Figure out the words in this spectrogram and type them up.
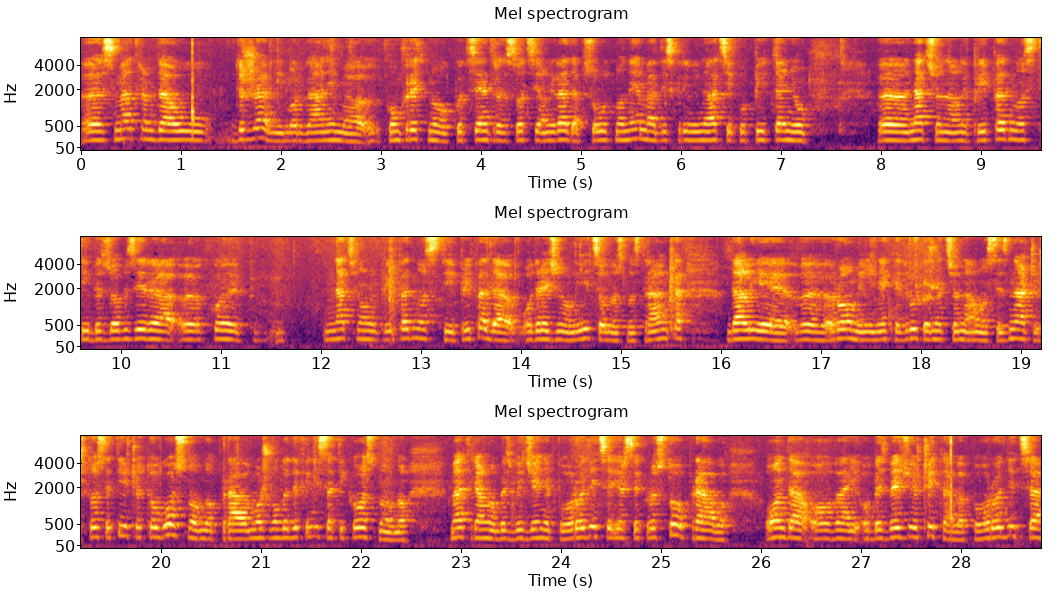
E, smatram da u državnim organima, konkretno kod Centra za socijalni rad, apsolutno nema diskriminacije po pitanju e, nacionalne pripadnosti, bez obzira e, koje nacionalnoj pripadnosti pripada određeno lice, odnosno stranka, da li je e, Rom ili neke druge nacionalnosti. Znači, što se tiče tog osnovnog prava, možemo ga definisati kao osnovno materijalno obezbeđenje porodice, jer se kroz to pravo onda ovaj obezbeđuje čitava porodica,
